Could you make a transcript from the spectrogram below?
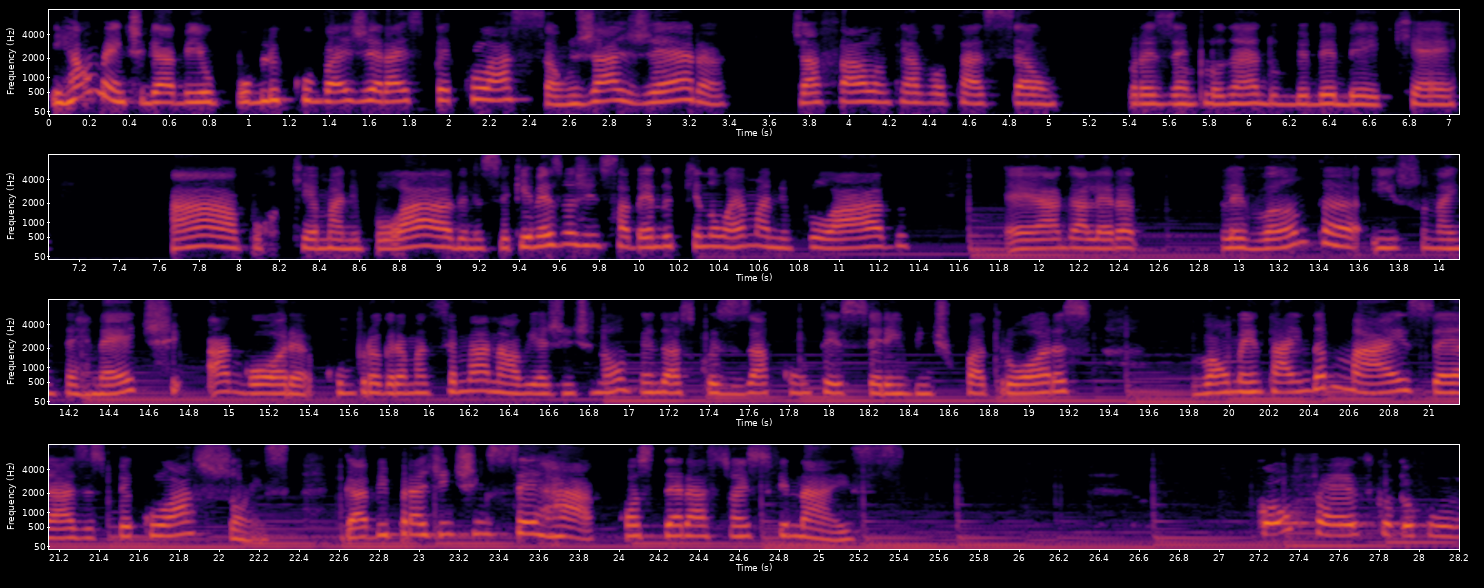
E realmente, Gabi, o público vai gerar especulação. Já gera, já falam que a votação, por exemplo, né, do BBB, que é ah, porque é manipulado, não sei o quê, mesmo a gente sabendo que não é manipulado, é, a galera levanta isso na internet agora com o programa semanal e a gente não vendo as coisas acontecerem 24 horas, vai aumentar ainda mais é, as especulações. Gabi, para a gente encerrar, considerações finais. Confesso que eu tô com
